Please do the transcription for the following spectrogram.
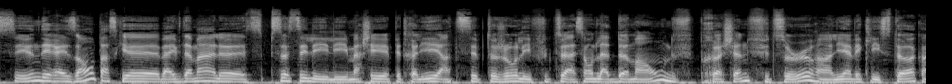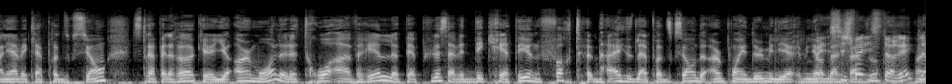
C'est une des raisons parce que, ben, évidemment, là, ça, c'est les, les marchés pétroliers anticipent toujours les fluctuations de la demande prochaine, future, en lien avec les stocks, en lien avec la production. Tu te rappelleras qu'il y a un mois, là, le 3 avril, le PEP+, avait décrété une forte baisse de la production de 1,2 milli- million de si je barils fais l'historique, Ouais.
